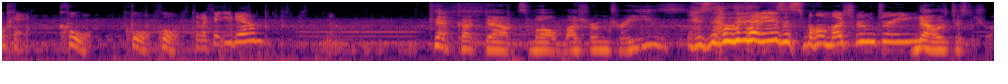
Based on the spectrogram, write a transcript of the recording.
Okay, cool, cool, cool. Can I cut you down? No. Can't cut down small mushroom trees. Is that what that is? A small mushroom tree? No, it's just a shrub.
